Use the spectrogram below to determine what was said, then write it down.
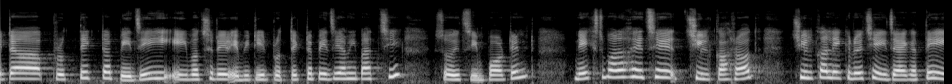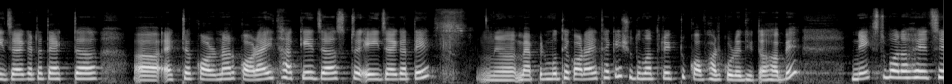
এটা প্রত্যেকটা পেজেই এই বছরের এবিটির প্রত্যেকটা পেজে আমি পাচ্ছি সো ইটস ইম্পর্টেন্ট নেক্সট বলা হয়েছে চিল্কা হ্রদ। চিল্কা লেক রয়েছে এই জায়গাতে। এই জায়গাটাতে একটা একটা কর্নার করাই থাকে। জাস্ট এই জায়গাতে ম্যাপের মধ্যে করাই থাকে। শুধুমাত্র একটু কভার করে দিতে হবে। নেক্সট বলা হয়েছে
